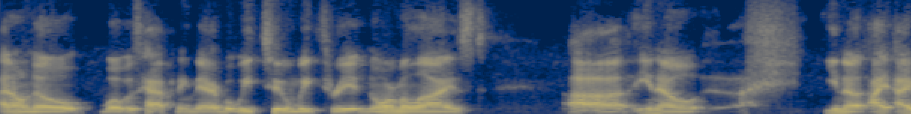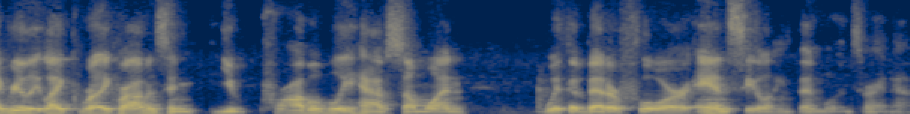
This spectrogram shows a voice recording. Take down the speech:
I don't know what was happening there, but week two and week three it normalized. Uh, you know, you know, I, I really like like Robinson. You probably have someone with a better floor and ceiling than Woods right now.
